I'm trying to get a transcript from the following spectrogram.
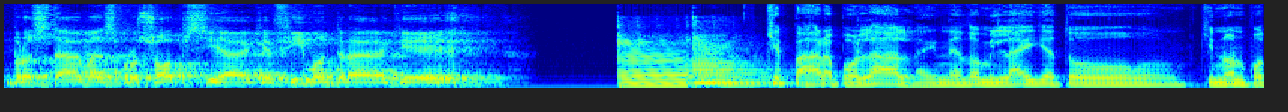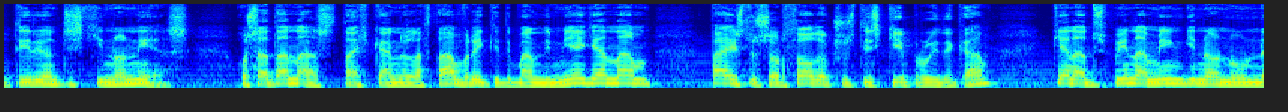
μπροστά μας προσώψια και φήμοτρα και Και πάρα πολλά άλλα. Είναι εδώ, μιλάει για το κοινών ποτήριων της κοινωνίας. Ο Σατανάς τα έχει κάνει όλα αυτά, βρήκε την πανδημία για να πάει στους Ορθόδοξους της Κύπρου, ειδικά, και να τους πει να μην κοινωνούν.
